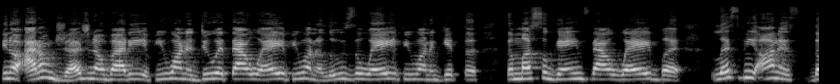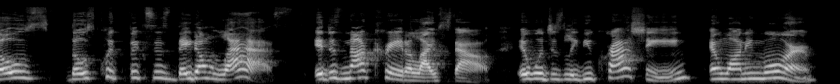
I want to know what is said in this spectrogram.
you know i don't judge nobody. If you want to do it that way if you want to lose the weight if you want to get the the muscle gains that way. But let's be honest those those quick fixes they don't last. It does not create a lifestyle. It will just leave you crashing and wanting more.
